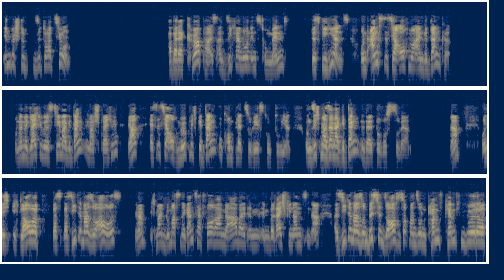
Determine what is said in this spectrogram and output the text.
in bestimmten Situationen. Aber der Körper ist an sich ja nur ein Instrument des Gehirns. Und Angst ist ja auch nur ein Gedanke. Und wenn wir gleich über das Thema Gedanken mal sprechen, ja, es ist ja auch möglich, Gedanken komplett zu restrukturieren und sich mal seiner Gedankenwelt bewusst zu werden. Ja? Und ich, ich glaube, das, das sieht immer so aus, ja, ich meine, du machst eine ganz hervorragende Arbeit im, im Bereich Finanzen. Ja, es sieht immer so ein bisschen so aus, als ob man so einen Kampf kämpfen würde.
